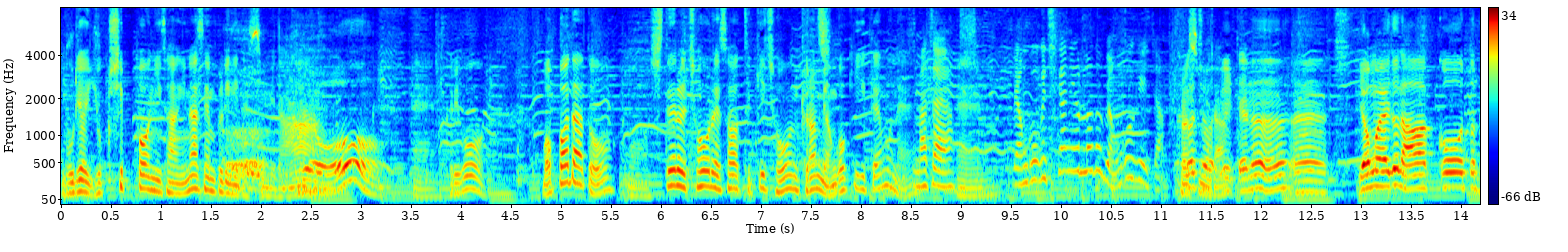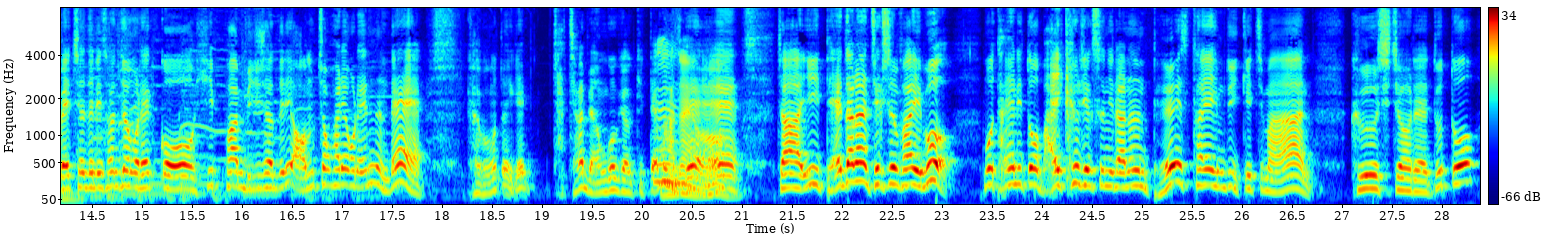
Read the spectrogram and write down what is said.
무려 60번 이상이나 샘플링이 됐습니다. 그래요? 네, 그리고 무엇보다도 뭐 시대를 초월해서 듣기 좋은 그런 명곡이기 때문에 맞아요. 네, 명곡은 시간이 흘러도 명곡이죠. 그렇습니다. 그렇죠. 일단은 예, 영화에도 나왔고 또 매체들이 선정을 했고 힙합 뮤지션들이 엄청 활약을 했는데 결국은 또 이게 자체가 명곡이었기 때문인데 음. 맞아요. 자이 대단한 잭슨 5뭐 당연히 또 마이클 잭슨이라는 대스타의 힘도 있겠지만 그 시절에도 또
